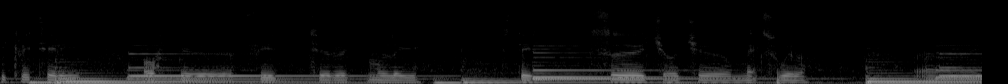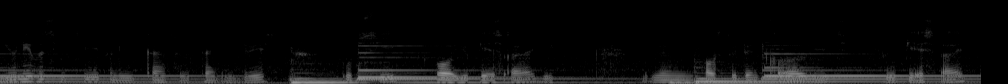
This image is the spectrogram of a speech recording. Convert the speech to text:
Secretary of the Federate Malay State, Sir George Maxwell. Uh, University Pendidikan Sultan Idris, UPSI or UPSI, when our student call it UPSI,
